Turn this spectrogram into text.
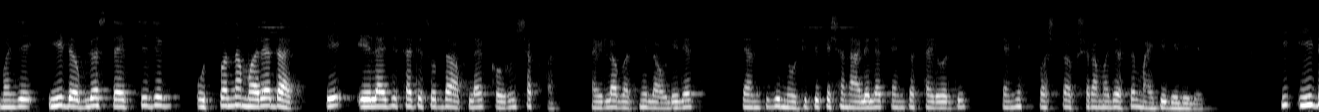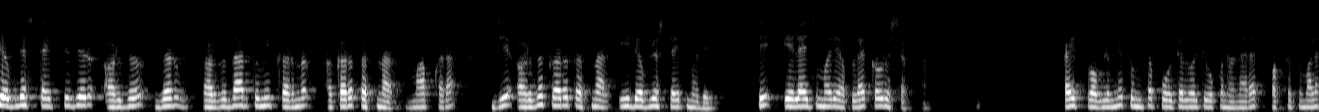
म्हणजे ई-डब्ल्यू-एस टाईपचे जे उत्पन्न मर्यादा आहेत, ते एल-आय-जीसाठी सुद्धा अप्लाय करू शकतात. साईडला बातमी लावलेली आहेत त्यांचे जे नोटिफिकेशन आलेले आहेत, त्यांच्या साईडवरती त्यांनी स्पष्ट अक्षरामध्ये असं माहिती दिलेली आहे, की ई-डब्ल्यू-एस टाईपचे जर अर्ज जर अर्जदार तुम्ही करणं करत असणार, माफ करा, जे अर्ज करत असणार ई-डब्ल्यू-एस टाईपमध्ये, ते एल-आय-जीमध्ये अप्लाय करू शकतात. काहीच प्रॉब्लेम नाही. तुमच्या पोर्टलवरती ओपन होणार आहेत. फक्त तुम्हाला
